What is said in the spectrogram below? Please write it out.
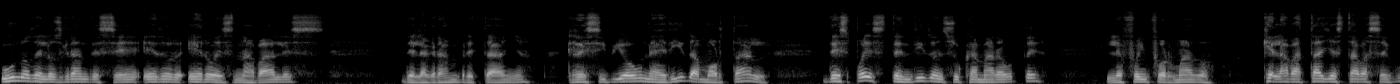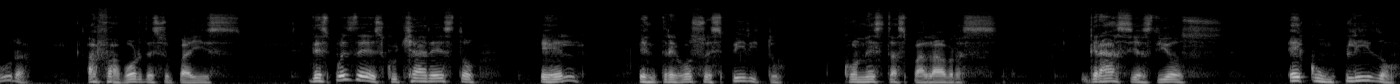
uno de los grandes héroes navales de la Gran Bretaña, recibió una herida mortal. Después, tendido en su camarote, le fue informado que la batalla estaba segura a favor de su país. Después de escuchar esto, él entregó su espíritu con estas palabras Gracias Dios, he cumplido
